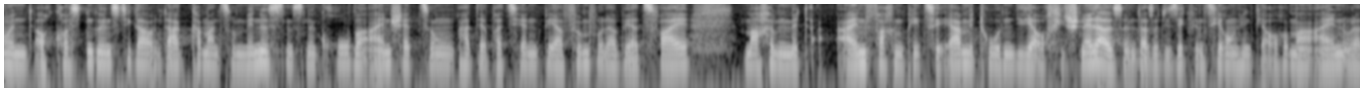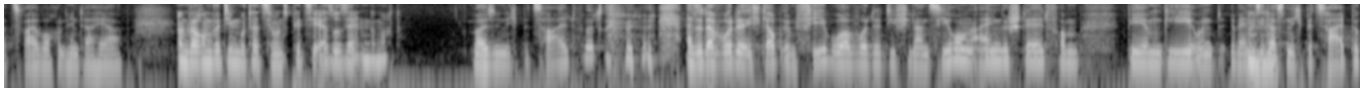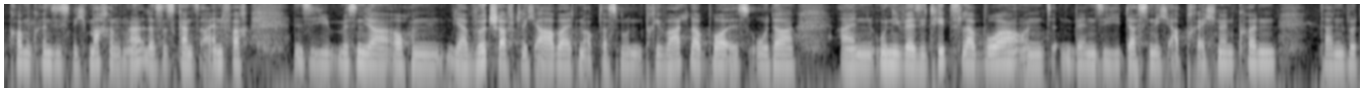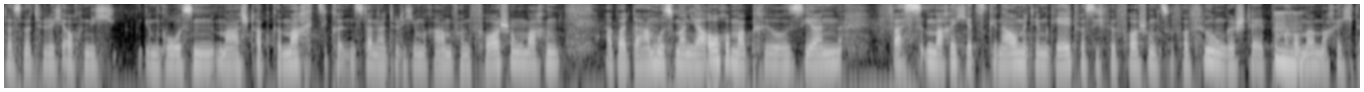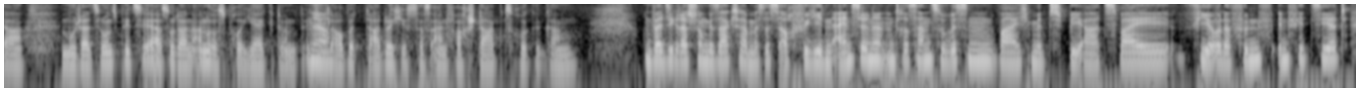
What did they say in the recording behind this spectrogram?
und auch kostengünstiger. Und da kann man zumindest eine grobe Einschätzung, hat der Patient BA5 oder BA2 machen mit einfachen PCR-Methoden, die ja auch viel schneller sind. Also die Sequenzierung hängt ja auch immer ein oder zwei Wochen hinterher. Und warum wird die Mutations-PCR so selten gemacht? Weil sie nicht bezahlt wird. also da wurde, ich glaube, im Februar wurde die Finanzierung eingestellt vom BMG und wenn mhm. Sie das nicht bezahlt bekommen, können Sie es nicht machen. Ne? Das ist ganz einfach. Sie müssen ja auch ein, ja, wirtschaftlich arbeiten, ob das nun ein Privatlabor ist oder ein Universitätslabor. Und wenn Sie das nicht abrechnen können, dann wird das natürlich auch nicht im großen Maßstab gemacht. Sie könnten es dann natürlich im Rahmen von Forschung machen, aber da muss man ja auch immer priorisieren, was mache ich jetzt genau mit dem Geld, was ich für Forschung zur Verfügung gestellt bekomme? Mhm. Mache ich da Mutations-PCRs oder ein anderes Projekt? Und ich ja. glaube, dadurch ist das einfach stark zurückgegangen. Und weil Sie gerade schon gesagt haben, es ist auch für jeden Einzelnen interessant zu wissen, war ich mit BA2, 4 oder 5 infiziert.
